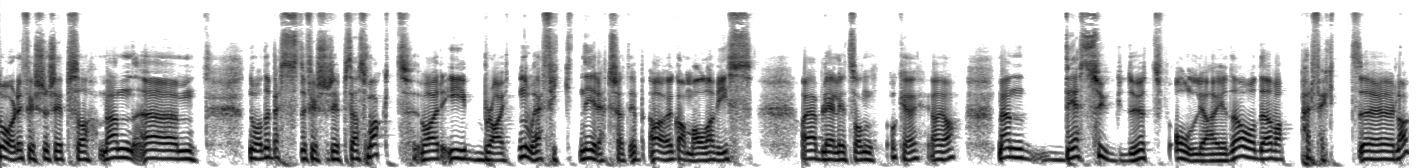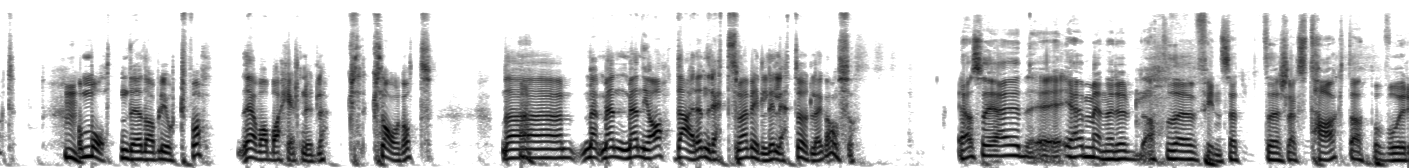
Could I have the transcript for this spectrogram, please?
dårlig fish and chips òg, men um, noe av det beste fish and chips jeg har smakt, var i Brighton, hvor jeg fikk den i rett og slett i gammel avis. Og jeg ble litt sånn ok, ja ja. Men det sugde ut olja i det, og det var perfekt uh, lagd. Og måten det da ble gjort på, det var bare helt nydelig. Knallgodt. Det, men, men, men ja, det er en rett som er veldig lett å ødelegge, altså. Ja, så jeg, jeg mener at det fins et slags tak da, på hvor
